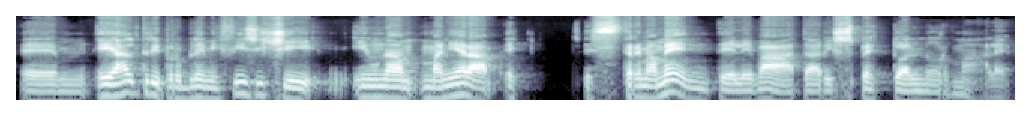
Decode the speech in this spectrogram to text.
ehm, e altri problemi fisici in una maniera e- estremamente elevata rispetto al normale.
